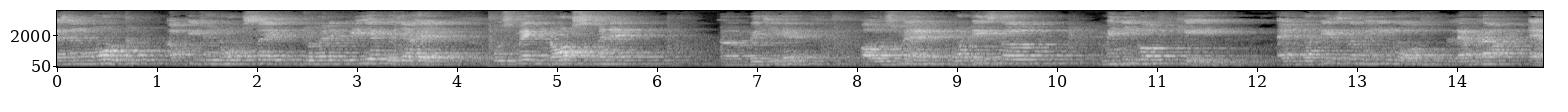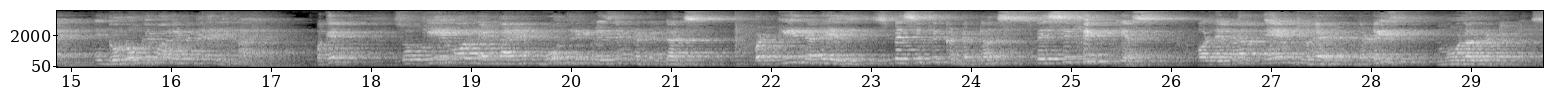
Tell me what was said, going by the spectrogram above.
एज ए नोट आपकी जो नोट्स है, जो मैंने पीडीएफ भेजा है, उसमें एक नोट्स मैंने भेजी है। और उसमें what is the meaning of K and what is the meaning of lambda M ये दोनों के बारे में मैंने लिखा है। Okay okay? So K or lambda n both represent conductance, but K that is specific conductance, specific yes, और lambda m जो है that is molar conductance.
